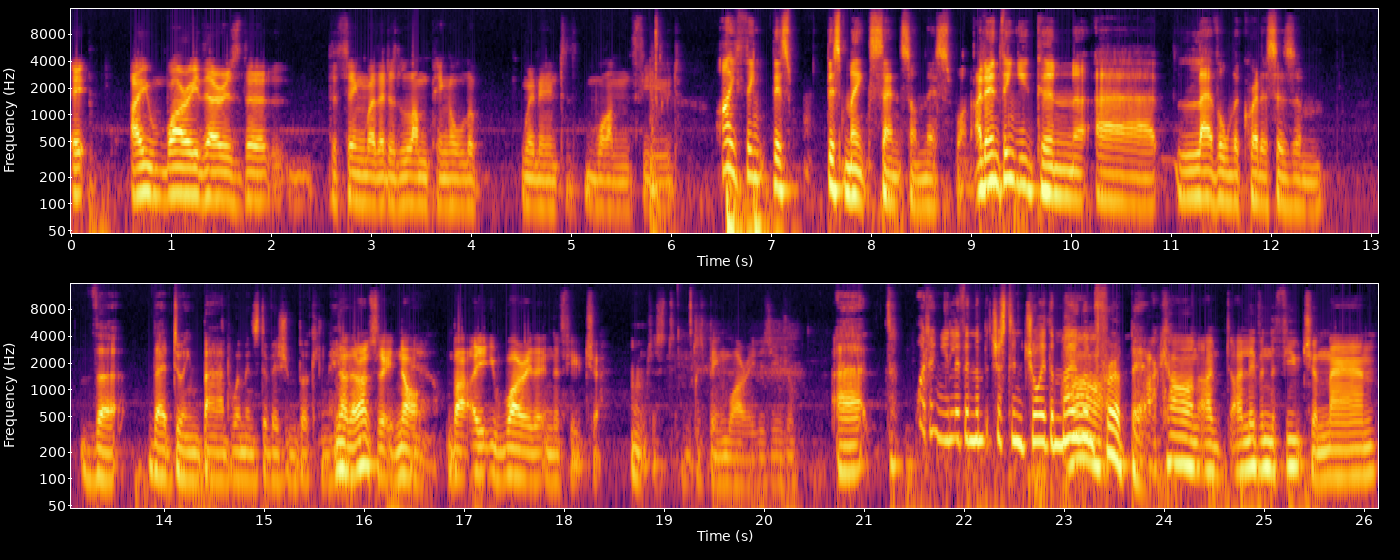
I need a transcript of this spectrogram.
it. I worry there is the the thing where they're just lumping all the women into one feud. I think this this makes sense on this one. I don't think you can uh, level the criticism that they're doing bad women's division booking here. No, they're absolutely not. Yeah. But you worry that in the future, I'm just I'm just being worried as usual. Uh, why don't you live in the just enjoy the moment Ah, for a bit? I can't. I I live in the future, man.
